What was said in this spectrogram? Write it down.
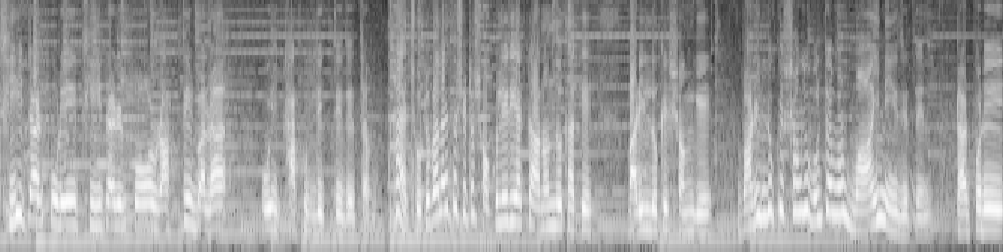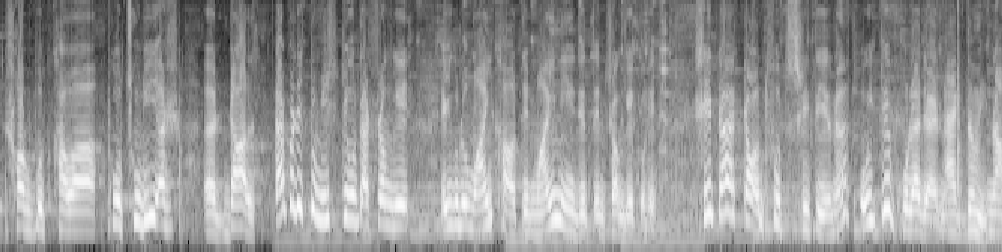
থিয়েটার করে থিয়েটারের পর রাত্রির বেলা ওই ঠাকুর দেখতে যেতাম। হ্যাঁ ছোটবেলায় তো সেটা সকলেরই একটা আনন্দ থাকে বাড়ির লোকের সঙ্গে। বাড়ির লোকের সঙ্গে বলতে আমার মাই নিয়ে যেতেন। তারপরে শরবত খাওয়া কচুরি আর ডাল তারপরে একটু মিষ্টিও তার সঙ্গে এইগুলো মাই খাওয়াতেন মাই নিয়ে যেতেন সঙ্গে করে। সেটা একটা অদ্ভুত স্মৃতি না? ওইতে ভোলা যায় না। একদমই। না।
